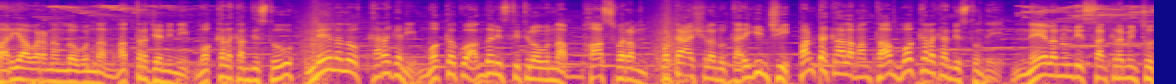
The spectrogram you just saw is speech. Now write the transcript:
పర్యావరణంలో ఉన్న నత్రజనిని మొక్కలకు అందిస్తూ నేలలో కరగని మొక్కకు అందని స్థితిలో ఉన్న భాస్వరం పొటాషులను కరిగించి పంటకాలమంతా మొక్కలకు అందిస్తుంది. నేల నుండి సంక్రమించు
